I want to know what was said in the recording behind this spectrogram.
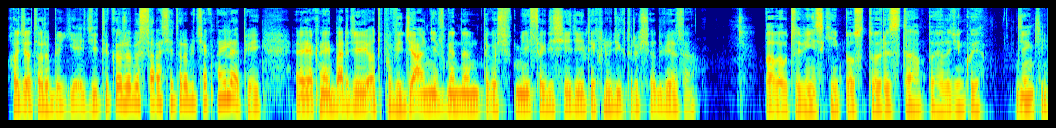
chodzi o to, żeby jeździć, tylko żeby starać się to robić jak najlepiej, y, jak najbardziej odpowiedzialnie względem tego miejsca, gdzie się jedzie i tych ludzi, których się odwiedza. Paweł Cewiński, posturysta.pl. Dziękuję. Dzięki.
